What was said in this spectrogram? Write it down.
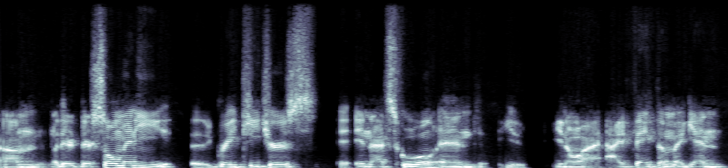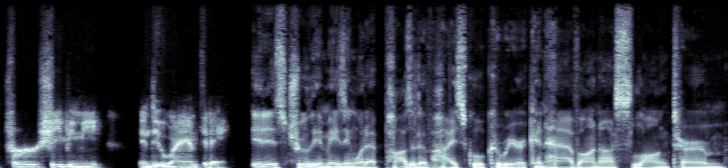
Um, there, there's so many uh, great teachers in that school, and you, you know, I, I thank them again for shaping me into who I am today. It is truly amazing what a positive high school career can have on us long term.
